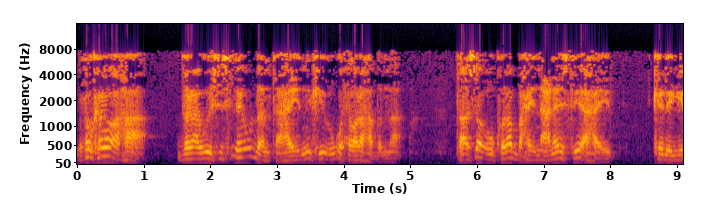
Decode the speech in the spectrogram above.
wuxuu kaloo ahaa daraawiishi siday u dhan tahay ninkii ugu xoolaha badnaa taasoo uu kula baxay naanaystii ahayd keligii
